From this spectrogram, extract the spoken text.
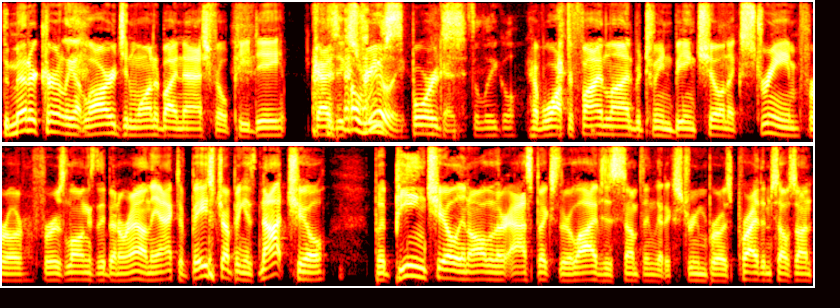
the men are currently at large and wanted by Nashville PD. Guys, extreme Oh, really? Okay, sports it's illegal. have walked a fine line between being chill and extreme for for as long as they've been around. The act of base jumping is not chill, but being chill in all other aspects of their lives is something that extreme pros pride themselves on,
